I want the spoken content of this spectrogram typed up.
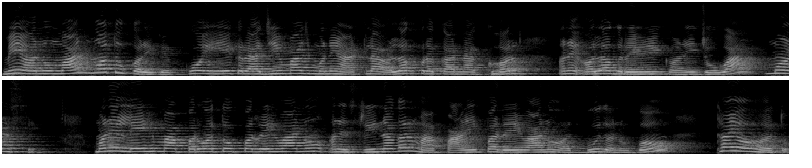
મેં અનુમાન નહોતું કર્યું કે કોઈ એક રાજ્યમાં જ મને આટલા અલગ પ્રકારના ઘર અને અલગ રહેણીકરણી જોવા મળશે. મને લેહમાં પર્વતો પર રહેવાનો અને શ્રીનગરમાં પાણી પર રહેવાનો અદ્ભુત અનુભવ થયો હતો.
